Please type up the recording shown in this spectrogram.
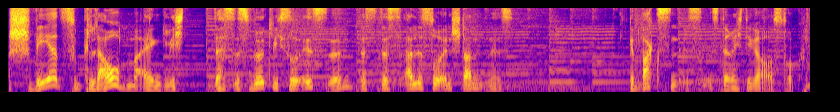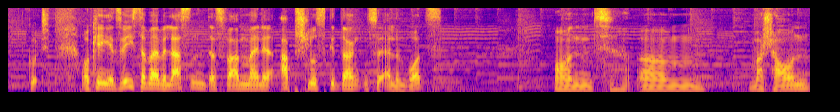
schwer zu glauben eigentlich, dass es wirklich so ist, ne? dass das alles so entstanden ist gewachsen ist, ist der richtige Ausdruck. Gut. Okay, jetzt will ich es dabei belassen. Das waren meine Abschlussgedanken zu Alan Watts. Und ähm, mal schauen,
